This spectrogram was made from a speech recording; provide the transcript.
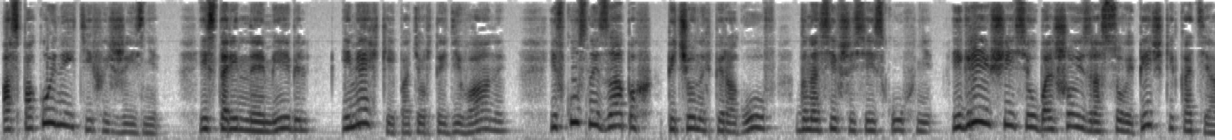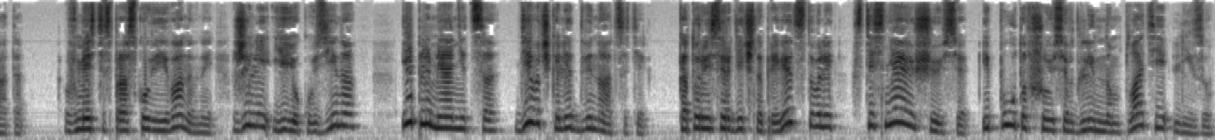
о спокойной и тихой жизни. И старинная мебель, и мягкие потертые диваны, и вкусный запах печеных пирогов, доносившийся из кухни, и греющиеся у большой изразцовой печки котята. Вместе с Прасковьей Ивановной жили ее кузина и племянница, девочка лет двенадцати, которые сердечно приветствовали стесняющуюся и путавшуюся в длинном платье Лизу.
